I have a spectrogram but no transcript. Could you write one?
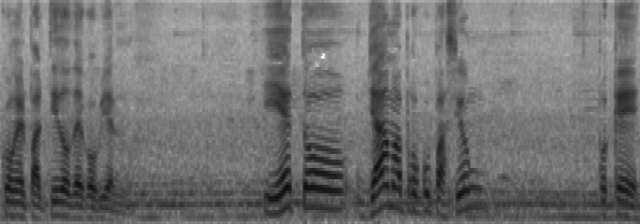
con el partido de gobierno. Y esto llama preocupación porque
